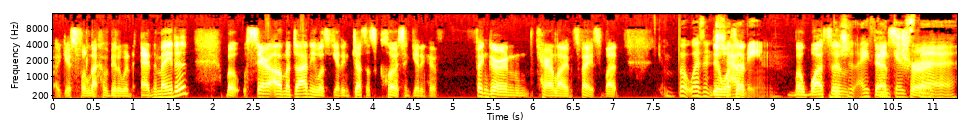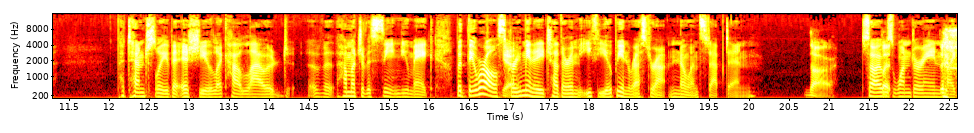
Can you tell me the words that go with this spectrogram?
I guess, for lack of a better word, animated. But Sarah Almadani was getting just as close and getting her finger in Caroline's face, but But wasn't There was a- shouting. but wasn't. which I think is true. the potentially the issue, like how loud of a, how much of a scene you make. But they were all Yeah. screaming at each other in the Ethiopian restaurant, and no one stepped in. no. So I was wondering, like,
